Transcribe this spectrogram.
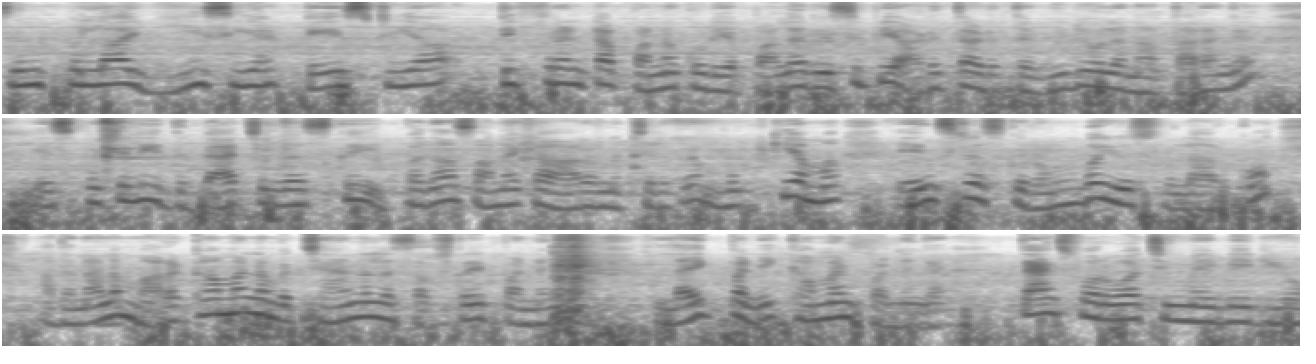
சிம்பிளாக ஈஸியாக டேஸ்டியாக டிஃப்ரெண்ட்டாக பண்ணக்கூடிய பல ரெசிபி அடுத்த அடுத்த வீடியோவில் நான் தரேங்க. எஸ்பெஷலி இது பேச்சுலர்ஸ்க்கு இப்போ தான் சமைக்க ஆரம்பிச்சிருக்கிறேன் முக்கியமாக யங்ஸ்டர்ஸ்க்கு ரொம்ப யூஸ்ஃபுல்லாக இருக்கும். அதனால் மறக்காமல் நம்ம சேனலை சப்ஸ்கிரைப் பண்ணுங்கள் லைக் பண்ணி கமெண்ட் பண்ணுங்கள் தேங்க்ஸ் ஃபார் வாட்சிங் மை வீடியோ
